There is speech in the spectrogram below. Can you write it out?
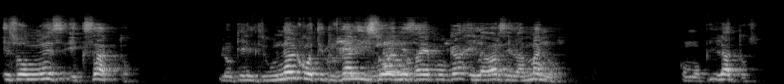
eso no es exacto. Lo que el Tribunal Constitucional hizo en esa época es lavarse las manos, como Pilatos.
